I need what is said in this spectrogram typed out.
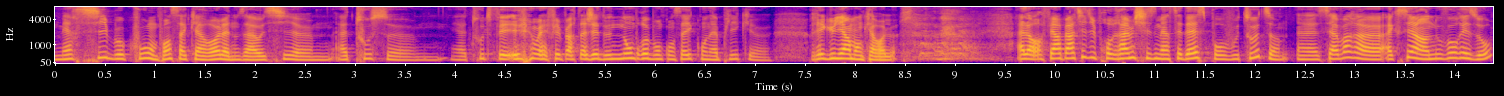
Merci beaucoup. On pense à Carole. Elle nous a aussi, euh, à tous euh, et à toutes, fait, partager de nombreux bons conseils qu'on applique euh, régulièrement, Carole. Alors, faire partie du programme She's Mercedes pour vous toutes, c'est avoir accès à un nouveau réseau.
